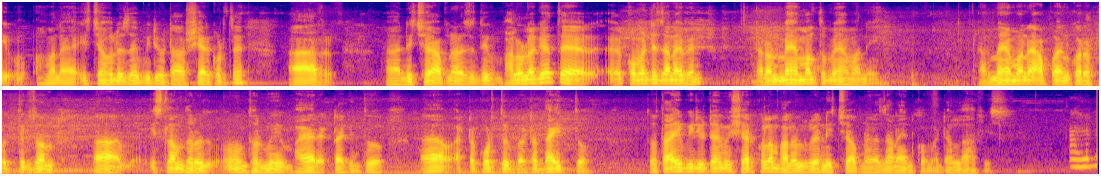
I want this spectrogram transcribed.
মানে ইচ্ছা হলো যে ভিডিওটা শেয়ার করতে। আর নিশ্চয় আপনারা যদি ভালো লাগে, তো কমেন্টে জানাবেন কারণ মেহমান তো মেহমানই। আর মেহমানে আপ্যায়ন করার প্রত্যেকজন ইসলাম ধর- ধর্মী ভাইয়ের একটা কিন্তু একটা কর্তব্য, একটা দায়িত্ব। তো তাই ভিডিওটা আমি শেয়ার করলাম, ভালো লাগলে নিশ্চয়ই আপনারা জানায়েন কমেন্ট আল্লাহ হাফিজ।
